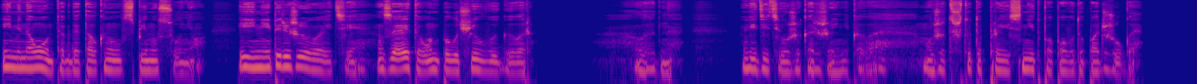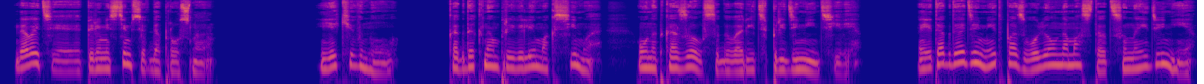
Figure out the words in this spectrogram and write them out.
Именно он тогда толкнул в спину Соню. И не переживайте, за это он получил выговор. Ладно, видите уже Корженникова. Может, что-то прояснит по поводу поджога. Давайте переместимся в допросную. Я кивнул. Когда к нам привели Максима, он отказался говорить при Дементьеве. И тогда Демид позволил нам остаться наедине.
